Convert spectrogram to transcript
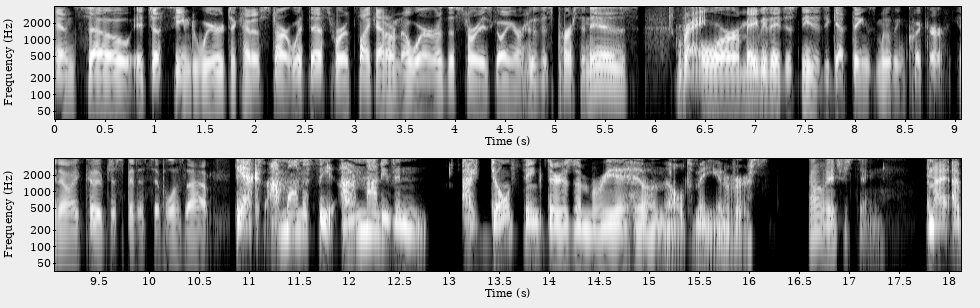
And so it just seemed weird to kind of start with this where it's like, I don't know where the story is going or who this person is. Right. Or maybe they just needed to get things moving quicker. You know, it could have just been as simple as that. Yeah, because I'm honestly, I'm not even, I don't think there's a Maria Hill in the Ultimate Universe. Oh, interesting. And I, I,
